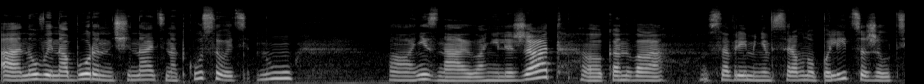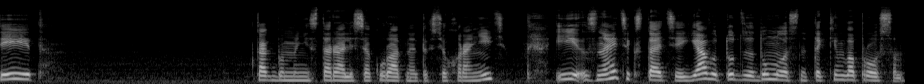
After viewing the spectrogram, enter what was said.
а новые наборы начинать надкусывать, ну, а, не знаю, они лежат, а, канва со временем все равно пылится, желтеет. как бы мы ни старались аккуратно это все хранить. И знаете, кстати, я вот тут задумалась над таким вопросом.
